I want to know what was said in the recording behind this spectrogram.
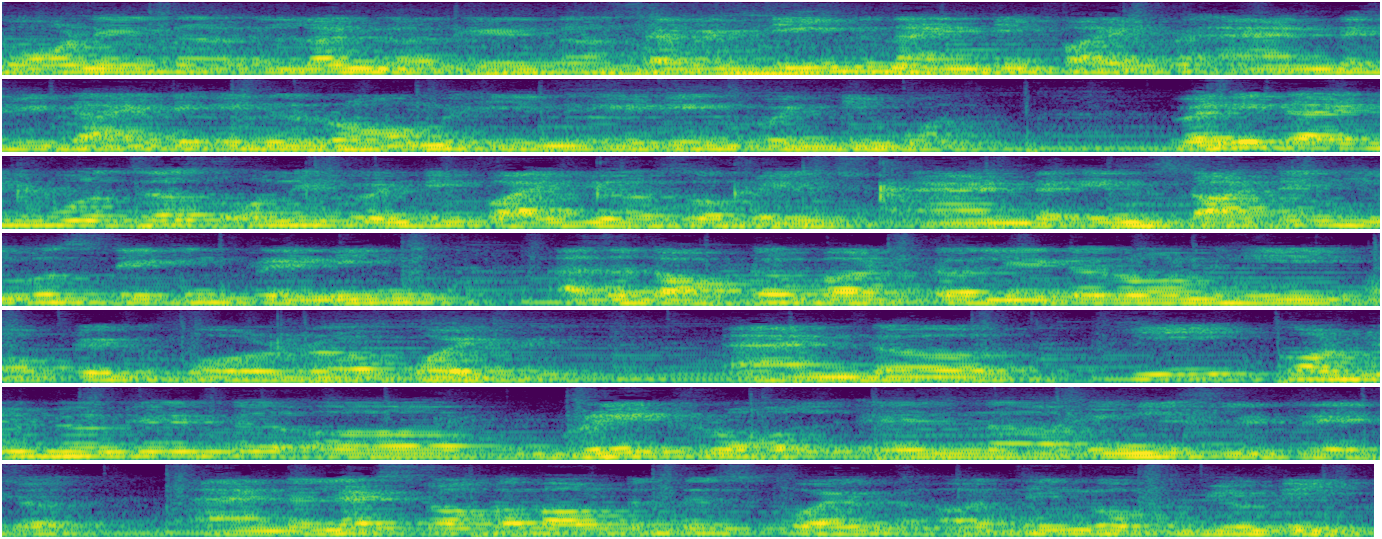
born in uh, London in uh, 1795 and he died in Rome in 1821. When he died, he was just only 25 years of age, and in starting, he was taking training as a doctor, but uh, later on, he opted for uh, poetry. And uh, he contributed a great role in uh, English literature. And let's talk about this poem, A Thing of Beauty.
